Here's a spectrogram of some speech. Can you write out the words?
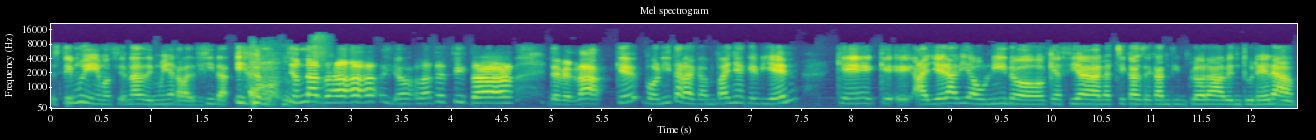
Estoy sí. muy emocionada y muy agradecida. Y emocionada y agradecida. De verdad, qué bonita la campaña, qué bien. Que, que, eh, ayer había un hilo que hacían las chicas de Cantimplora Aventurera,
